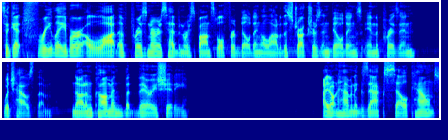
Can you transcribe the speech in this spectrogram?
To get free labor, a lot of prisoners had been responsible for building a lot of the structures and buildings in the prison which housed them. Not uncommon, but very shitty. I don't have an exact cell count,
